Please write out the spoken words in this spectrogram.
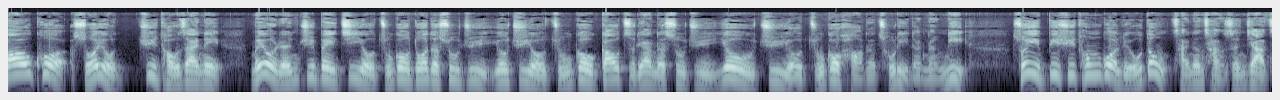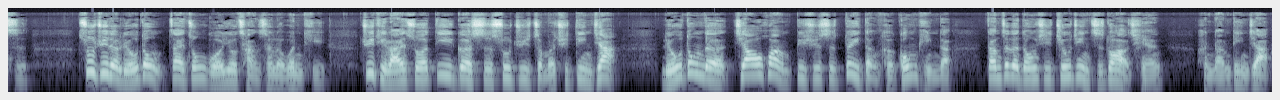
包括所有巨头在内，没有人具备既有足够多的数据，又具有足够高质量的数据，又具有足够好的处理的能力。所以必须通过流动才能产生价值。数据的流动在中国又产生了问题。具体来说，第一个是数据怎么去定价，流动的交换必须是对等和公平的，但这个东西究竟值多少钱很难定价。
